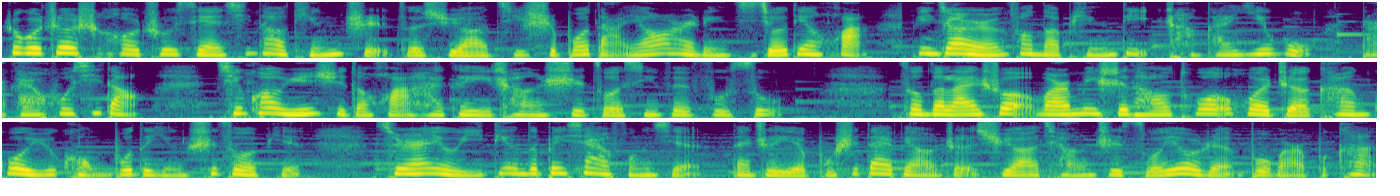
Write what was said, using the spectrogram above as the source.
如果这时候出现心跳停止，则需要及时拨打幺二零急救电话，并将人放到平地，敞开衣物，打开呼吸道。情况允许的话，还可以尝试做心肺复苏。总的来说，玩密室逃脱或者看过于恐怖的影视作品，虽然有一定的被吓风险，但这也不是代表着需要强制所有人不玩不看。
